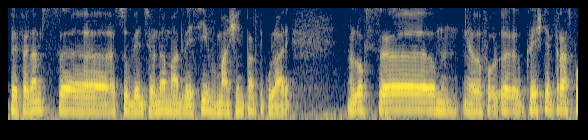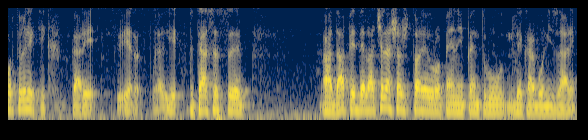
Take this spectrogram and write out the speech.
preferăm să subvenționăm agresiv mașini particulare în loc să uh, uh, creștem transportul electric, care putea să se adapte de la aceleași ajutoare europene pentru decarbonizare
